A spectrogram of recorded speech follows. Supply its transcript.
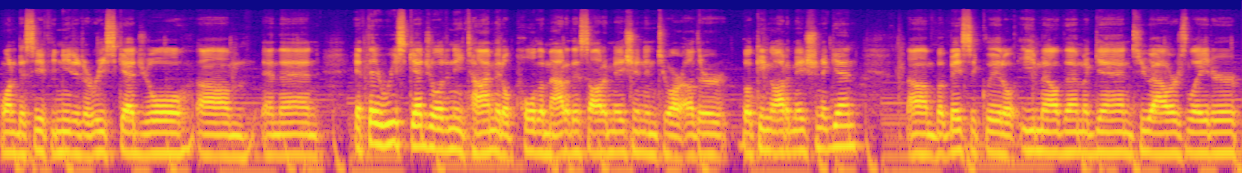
Wanted to see if you needed a reschedule. Um, and then if they reschedule at any time, it'll pull them out of this automation into our other booking automation again. Um, but basically, it'll email them again two hours later.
